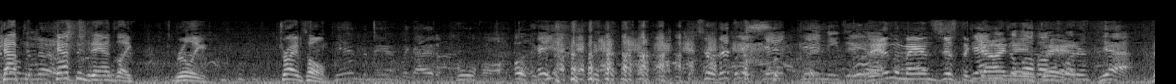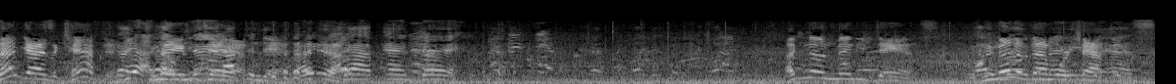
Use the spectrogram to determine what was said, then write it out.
Captain Captain Dan's like really drives home. Dan the man's the guy at a pool hall. Oh, hey. so that's it. Dan, Dan needs a. Dan the man's just a Dan guy needs a named love on Dan. Twitter. Yeah. That guy's a captain. That's named Captain Dan. Captain Dan, right? Yeah. Cap and Dan. I've known many Dans. None known of them were captains.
